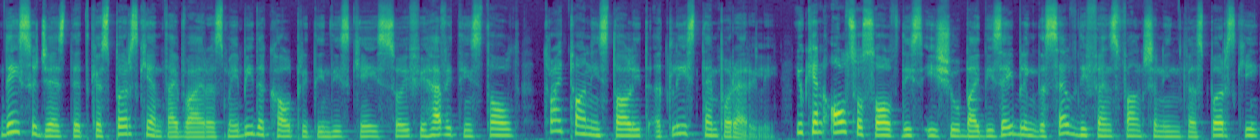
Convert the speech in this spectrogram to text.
They suggest that Kaspersky antivirus may be the culprit in this case, so if you have it installed, try to uninstall it at least temporarily. You can also solve this issue by disabling the self-defense function in Kaspersky,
